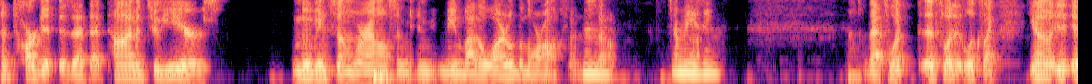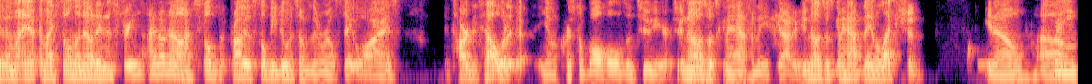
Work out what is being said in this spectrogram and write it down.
to target is at that time in two years, moving somewhere else and, and being by the water a little bit more often. Mm-hmm. So amazing. Uh, that's what that's what it looks like. You know, am I am I still in the note industry? I don't know. I'm still probably still be doing something real estate wise it's hard to tell what it, you know crystal ball holds in two years. Who knows what's going to happen in the economy? Who knows what's going to happen in the election? You know, um, right.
